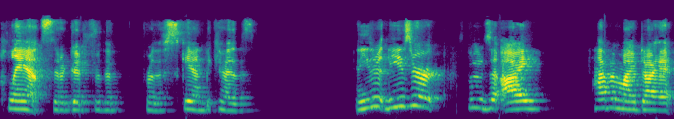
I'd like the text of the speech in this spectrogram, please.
plants that are good for the for the skin because these are these are foods that I have in my diet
